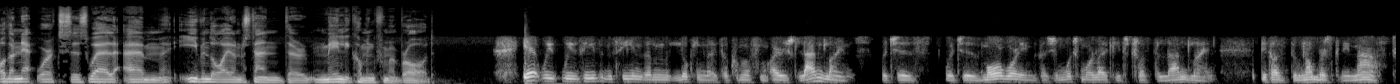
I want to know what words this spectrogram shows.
other networks as well, um, even though I understand they're mainly coming from abroad. Yeah, we, we've even seen them looking like they're coming from Irish landlines, which is which is more worrying because you're much more likely to trust the landline because the numbers can be masked.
